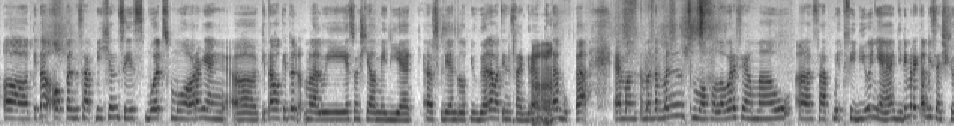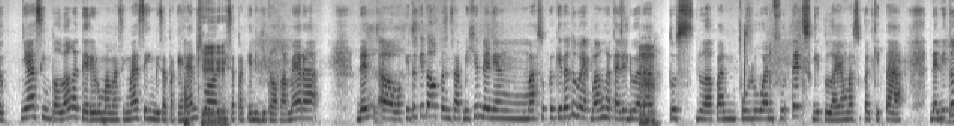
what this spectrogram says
eh, kita open submission sih buat semua orang yang eh, kita waktu itu melalui sosial media uh, Studian Teluk juga lewat Instagram Ah. kita buka emang teman-teman semua followers yang mau eh, submit videonya, jadi mereka bisa shootnya simple banget dari rumah masing-masing, bisa pakai Oke. handphone, bisa pakai digital kamera, dan eh, waktu itu kita open submission dan yang masuk ke kita tuh banyak banget. Ada 280-an footage gitulah yang masuk ke kita. Dan itu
